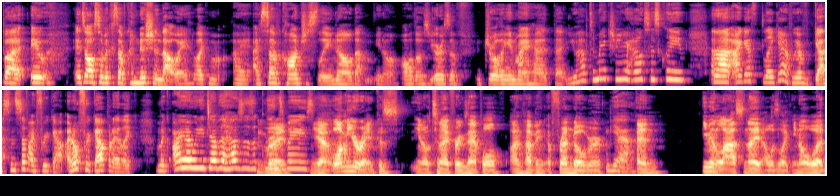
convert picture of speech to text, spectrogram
But it it's also because I'm conditioned that way. Like I, I subconsciously know that you know all those years of drilling in my head that you have to make sure your house is clean. And I, I guess like yeah, if we have guests and stuff, I freak out. I don't freak out, but I like I'm like, oh yeah, we need to have the house as a clean Right. space. yeah. Well, I mean, you're right because you know tonight, for example, I'm having a friend over, Yeah. and even last night, I was like, you know what?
